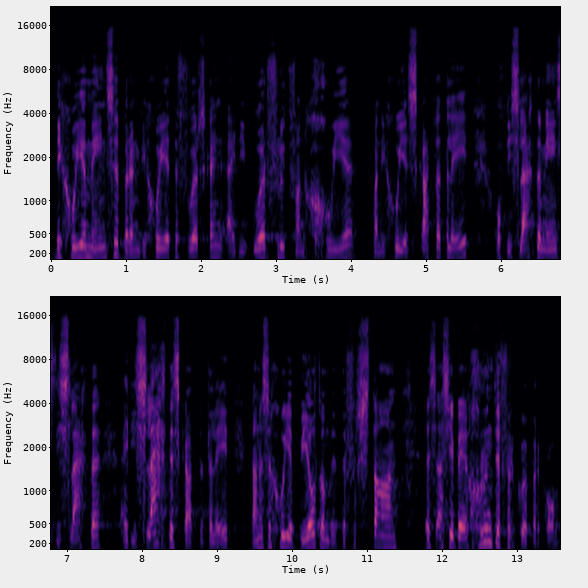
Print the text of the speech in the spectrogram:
Die goeie mense bring die goeie te voorskyn uit die oorvloed van goeie van die goeie skat wat hulle het of die slegte mens die slegte uit die slegte skat wat hulle het, dan is 'n goeie beeld om dit te verstaan is as jy by 'n groenteverkoper kom.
